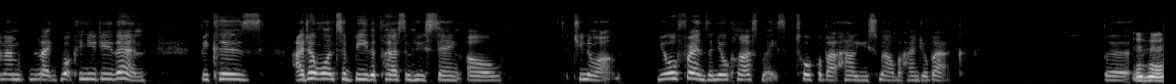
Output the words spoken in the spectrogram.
And I'm like, what can you do then? Because I don't want to be the person who's saying, oh, do you know what? Your friends and your classmates talk about how you smell behind your back. But hmm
